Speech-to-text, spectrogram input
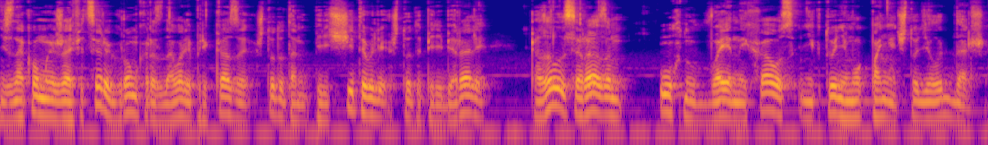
Незнакомые же офицеры громко раздавали приказы, что-то там пересчитывали, что-то перебирали. Казалось, разом Ухнув в военный хаос, никто не мог понять, что делать дальше.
